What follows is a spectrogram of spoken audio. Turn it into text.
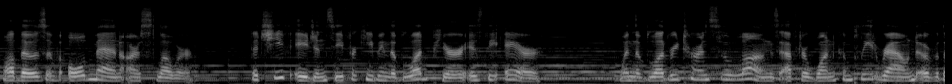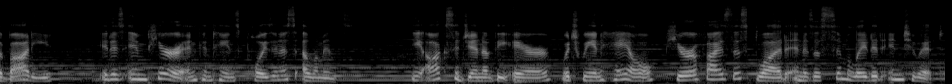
while those of old men are slower. The chief agency for keeping the blood pure is the air. When the blood returns to the lungs after one complete round over the body, it is impure and contains poisonous elements. The oxygen of the air, which we inhale, purifies this blood and is assimilated into it,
